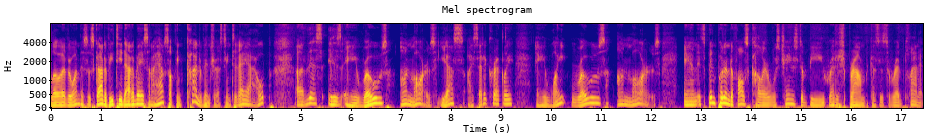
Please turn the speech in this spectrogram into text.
Hello everyone, this is Scott of ET Database and I have something kind of interesting today, I hope. Uh, this is a rose on Mars. Yes, I said it correctly. A white rose on Mars. And it's been put into false color, was changed to be reddish brown because it's a red planet.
